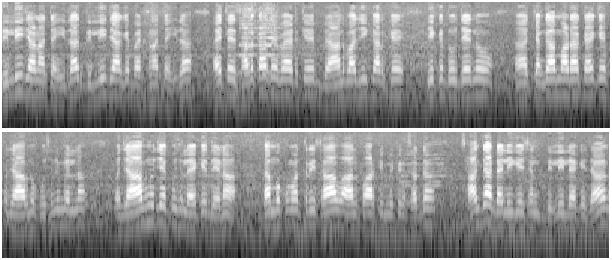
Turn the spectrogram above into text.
ਦਿੱਲੀ ਜਾਣਾ ਚਾਹੀਦਾ, ਦਿੱਲੀ ਜਾ ਕੇ ਬੈਠਣਾ ਚਾਹੀਦਾ। ਇੱਥੇ ਸੜਕਾਂ ਤੇ ਬੈਠ ਕੇ ਬਿਆਨਬਾਜ਼ੀ ਕਰਕੇ ਇੱਕ ਦੂਜੇ ਨੂੰ ਚੰਗਾ ਮਾੜਾ ਕਹਿ ਕੇ ਪੰਜਾਬ ਨੂੰ ਕੁਝ ਨਹੀਂ ਮਿਲਣਾ। ਪੰਜਾਬ ਨੂੰ ਜੇ ਕੁਝ ਲੈ ਕੇ ਦੇਣਾ, ਤਾਂ ਮੁੱਖ ਮੰਤਰੀ ਸਾਹਿਬ ਆਲ ਪਾਰਟੀ ਮੀਟਿੰਗ ਸੱਦਣ, ਸਾਂਝਾ ਡੈਲੀਗੇਸ਼ਨ ਦਿੱਲੀ ਲੈ ਕੇ ਜਾਣ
